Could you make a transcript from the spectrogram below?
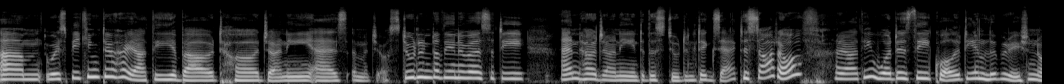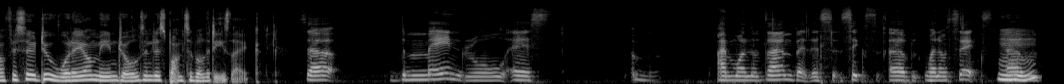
Um, we're speaking to Haryati about her journey as a mature student of the university and her journey into the student exec. To start off, Haryati, what does the Equality and Liberation Officer do? What are your main roles and responsibilities like? So, the main role is um, I'm one of them, but it's six, um, one of 6 Mm-hmm. Um,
